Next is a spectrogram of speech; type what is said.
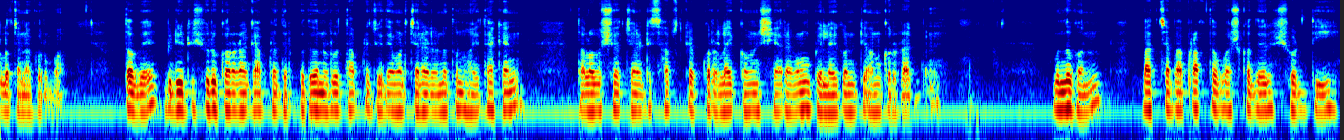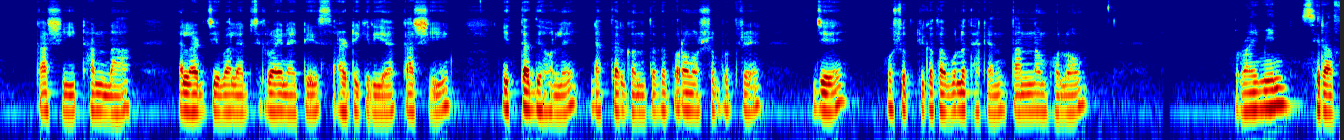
আলোচনা করব। তবে ভিডিওটি শুরু করার আগে আপনাদের প্রতি অনুরোধ, আপনি যদি আমার চ্যানেলে নতুন হয়ে থাকেন, তাহলে অবশ্যই চ্যানেলটি সাবস্ক্রাইব করে লাইক, কমেন্ট, শেয়ার এবং বেল আইকনটি অন করে রাখবেন। বন্ধুগণ, বাচ্চা বা প্রাপ্তবয়স্কদের সর্দি, কাশি, ঠান্ডা, অ্যালার্জি বা অ্যালার্জিক রাইনাইটিস আর্টিকেরিয়া, কাশি ইত্যাদি হলে ডাক্তারগণ তাদের পরামর্শপত্রে যে ওষুধটির কথা বলে থাকেন, তার নাম হলো রাইমিন সিরাফ।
